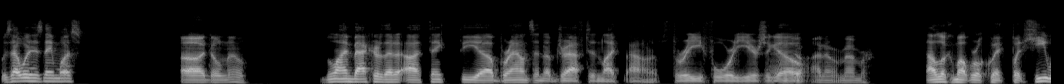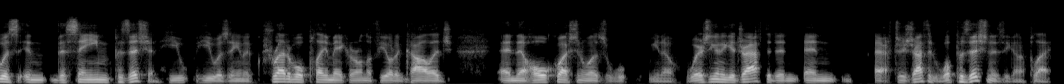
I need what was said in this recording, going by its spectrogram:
was that what his name was? Uh, I don't know. The linebacker that I think the uh, Browns ended up drafting like I don't know three, four years ago. I don't, I don't remember. I'll look him up real quick, but he was in the same position. He he was an incredible playmaker on the field in college, and the whole question was, you know, where's he going to get drafted? And and after he's drafted, what position is he going to play?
